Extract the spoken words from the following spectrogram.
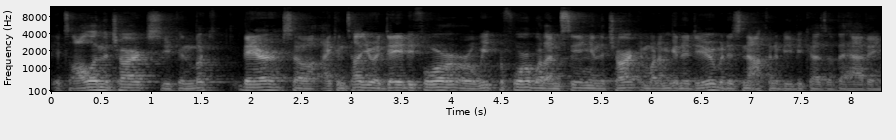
It's all in the charts. You can look there. So I can tell you a day before or a week before what I'm seeing in the chart and what I'm going to do, but it's not going to be because of the halving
